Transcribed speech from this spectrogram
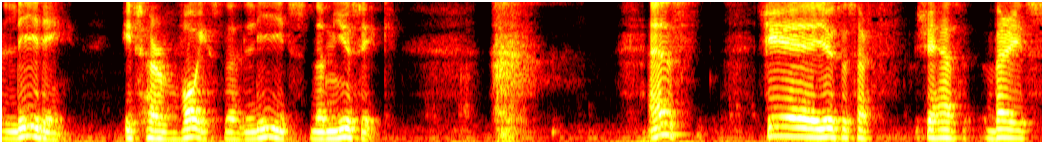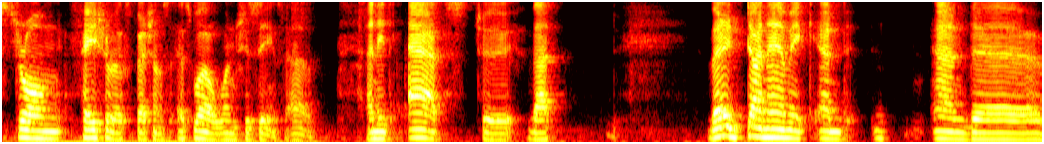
leading, it's her voice that leads the music. and she uses her, she has very strong facial expressions as well when she sings. Uh, and it adds to that very dynamic and and uh,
